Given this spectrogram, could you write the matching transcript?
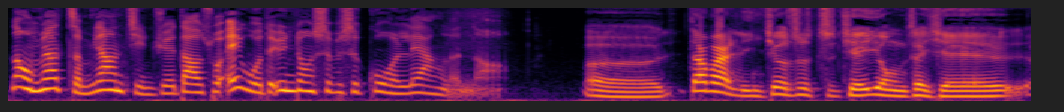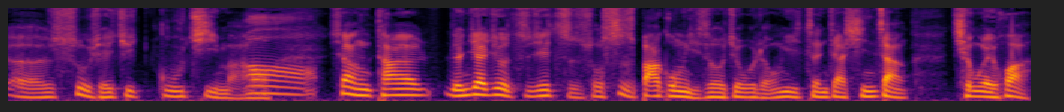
那我们要怎么样警觉到说，哎，我的运动是不是过量了呢？呃，大概你就是直接用这些呃数学去估计嘛。哦，像他人家就直接指说，四十八公里之后就会容易增加心脏纤维化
